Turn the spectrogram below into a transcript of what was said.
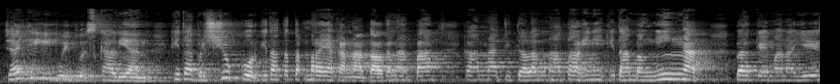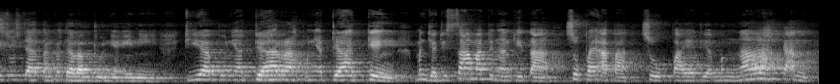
Jadi ibu-ibu sekalian, kita bersyukur kita tetap merayakan Natal. Kenapa? Karena di dalam Natal ini kita mengingat bagaimana Yesus datang ke dalam dunia ini. Dia punya darah, punya daging, menjadi sama dengan kita. Supaya apa? Supaya dia mengalahkan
